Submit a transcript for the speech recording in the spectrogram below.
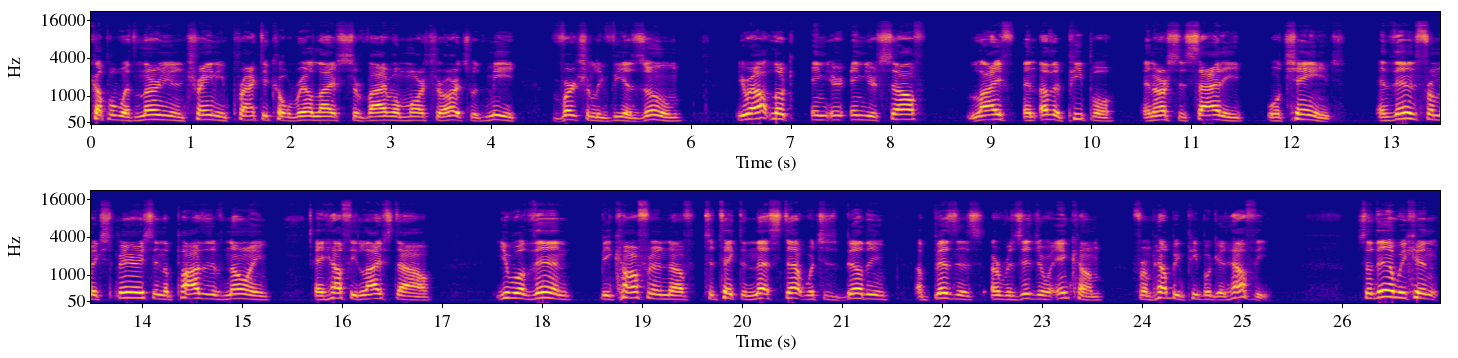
coupled with learning and training practical real life survival martial arts with me virtually via Zoom, your outlook in your in yourself, life, and other people in our society will change. And then from experiencing the positive knowing a healthy lifestyle, you will then be confident enough to take the next step, which is building a business or residual income from helping people get healthy. So then we can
